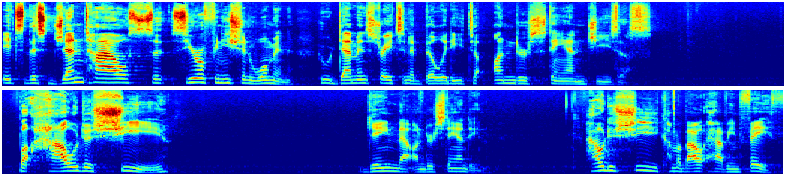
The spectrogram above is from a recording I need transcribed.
it's this Gentile Syrophoenician woman who demonstrates an ability to understand Jesus. But how does she gain that understanding? How does she come about having faith?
